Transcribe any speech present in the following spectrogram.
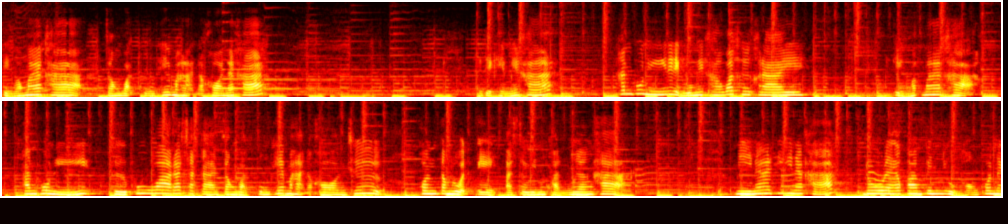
เก่งมากๆค่ะ จังหวัดกรุงเทพมหานครนะคะ เด็กๆเห็นไหมคะ ท่านผู้นี้เด็กๆรู้ไหมคะว่าคือใคร เก่งมากๆค่ะ ท่านผู้นี้คือผู้ว่าราชการจังหวัดกรุงเทพมหานคร ชื่อพลตำรวจเอกอัศวินขวัญเมืองค่ะ มีหน้าที่นะคะ ดูแลความเป็นอยู่ของคนใน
